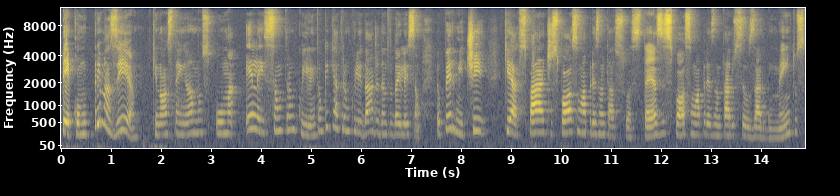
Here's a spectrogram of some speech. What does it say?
ter como primazia que nós tenhamos uma eleição tranquila. Então, o que é a tranquilidade dentro da eleição? Eu permitir que as partes possam apresentar suas teses, possam apresentar os seus argumentos,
